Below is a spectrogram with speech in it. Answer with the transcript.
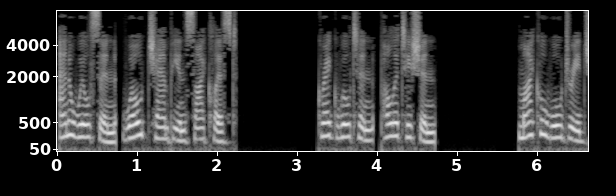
Anna Wilson, world champion cyclist. Greg Wilton, politician. Michael Wooldridge,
